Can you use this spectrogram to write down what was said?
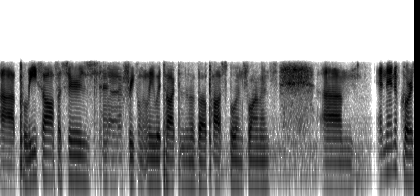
Uh, police officers uh, frequently would talk to them about possible informants. Um, and then, of course,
